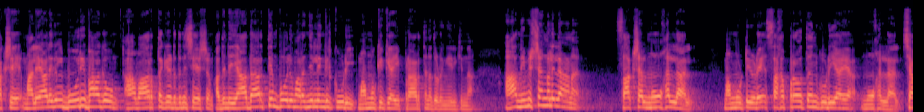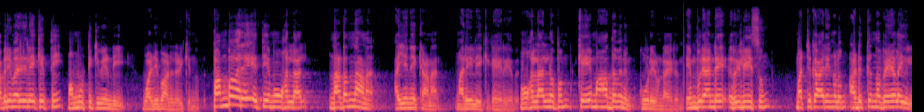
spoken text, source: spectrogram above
പക്ഷേ മലയാളികൾ ഭൂരിഭാഗവും ആ വാർത്ത കേട്ടതിന് ശേഷം അതിന്റെ യാഥാർത്ഥ്യം പോലും അറിഞ്ഞില്ലെങ്കിൽ കൂടി മമ്മൂക്കയ്ക്കായി പ്രാർത്ഥന തുടങ്ങിയിരിക്കുന്ന ആ നിമിഷങ്ങളിലാണ് സാക്ഷാൽ മോഹൻലാൽ മമ്മൂട്ടിയുടെ സഹപ്രവർത്തകൻ കൂടിയായ മോഹൻലാൽ ശബരിമലയിലേക്ക് എത്തി മമ്മൂട്ടിക്ക് വേണ്ടി വഴിപാട് കഴിക്കുന്നത്. പമ്പ വരെ എത്തിയ മോഹൻലാൽ നടന്നാണ് അയ്യനെ കാണാൻ മലയിലേക്ക് കയറിയത്. മോഹൻലാലിനൊപ്പം കെ മാധവനും കൂടെ ഉണ്ടായിരുന്നു. എമ്പുരാന്റെ റിലീസും മറ്റു കാര്യങ്ങളും അടുക്കുന്ന വേളയിൽ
